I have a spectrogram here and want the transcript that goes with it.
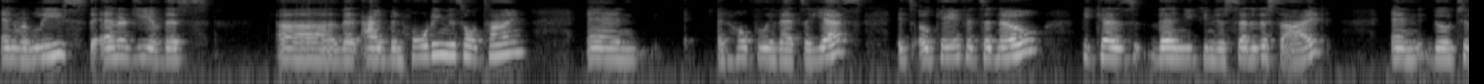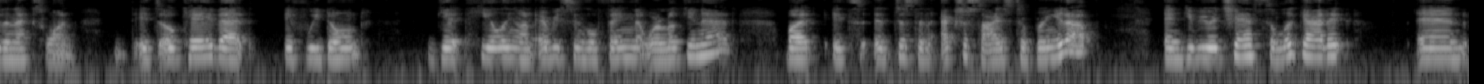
and release the energy of this uh, that I've been holding this whole time? And and hopefully that's a yes. It's okay if it's a no because then you can just set it aside and go to the next one. It's okay that if we don't get healing on every single thing that we're looking at, but it's, it's just an exercise to bring it up and give you a chance to look at it and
